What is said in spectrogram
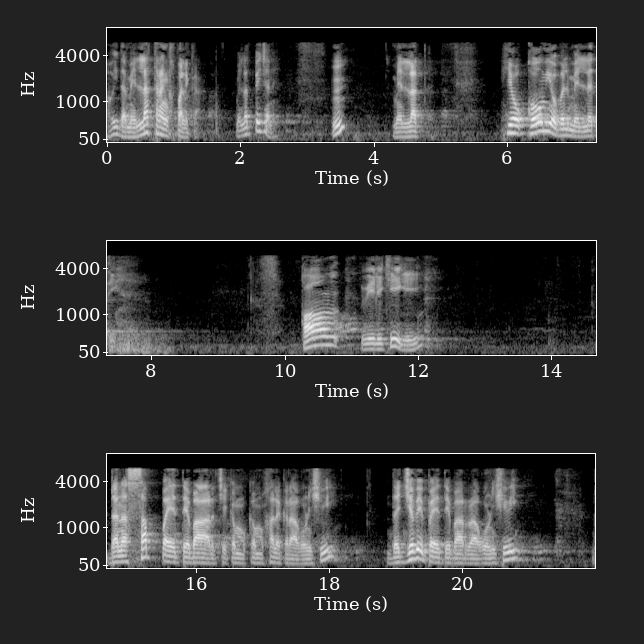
وای د ملت رنگ خپل کا ملت پیژنې ملت یو قوم یو بل ملتی قوم ویل کیږي د نسب په اعتبار چې کم کم خلق راغون شي د جبه په اعتبار راغونډ شوی د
